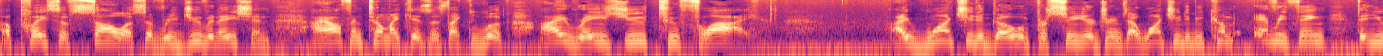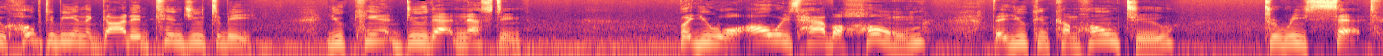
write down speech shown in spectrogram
a place of solace, of rejuvenation. I often tell my kids, it's like, look, I raised you to fly. I want you to go and pursue your dreams. I want you to become everything that you hope to be and that God intends you to be. You can't do that nesting, but you will always have a home that you can come home to to reset,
